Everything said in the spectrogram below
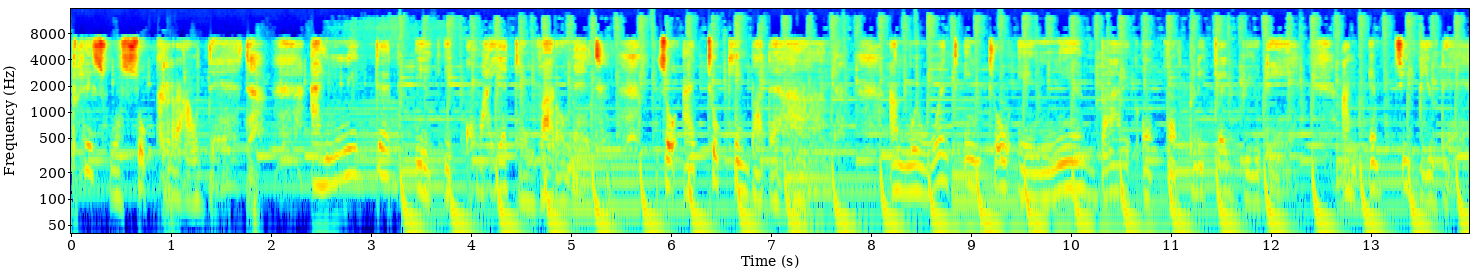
place was so crowded. I needed a, a quiet environment. So I took him by the hand and we went into a nearby uncompleted building, an empty building.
